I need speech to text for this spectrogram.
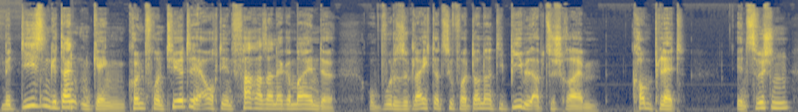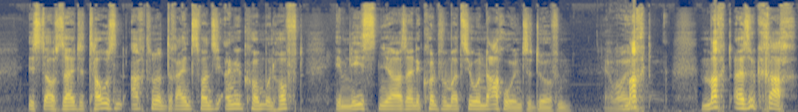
Mit diesen Gedankengängen konfrontierte er auch den Pfarrer seiner Gemeinde und wurde sogleich dazu verdonnert, die Bibel abzuschreiben. Komplett. Inzwischen ist er auf Seite 1823 angekommen und hofft, im nächsten Jahr seine Konfirmation nachholen zu dürfen. Jawohl. Macht, macht also Krach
